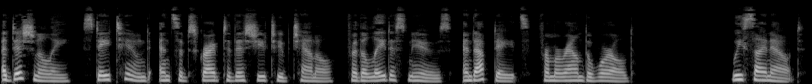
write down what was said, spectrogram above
Additionally, stay tuned and subscribe to this YouTube channel for the latest news and updates from around the world. We sign out.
